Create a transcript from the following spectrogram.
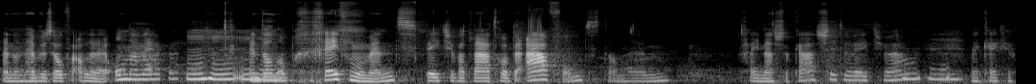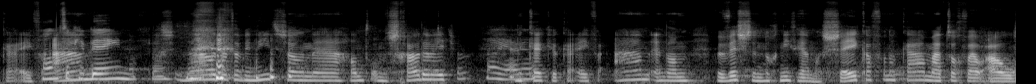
En dan hebben we het over allerlei onderwerpen. Mhm, En dan op een gegeven moment, een beetje wat later op de avond, dan ehm, ga je naast elkaar zitten, weet je wel. En dan kijk je elkaar even Hand aan. op je been? Of, eh? Nou, dat hebben we niet. Zo'n eh, hand om de schouder, weet je wel. Oh ja, En dan ja. kijk je elkaar even aan en dan, we wisten nog niet helemaal zeker van elkaar, maar toch wel al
